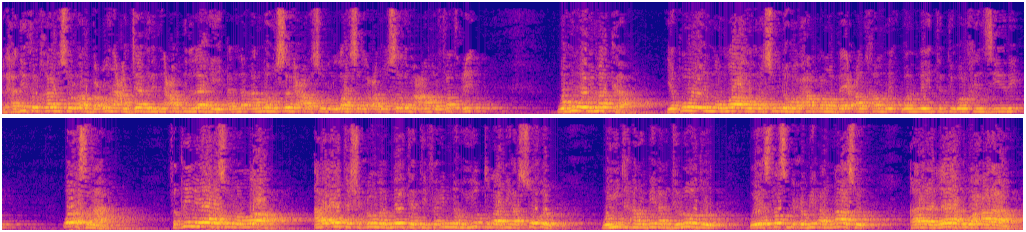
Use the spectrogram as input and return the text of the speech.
الحديث الخامس والأربعون عن جابر بن عبد الله أن أنه سمع رسول الله صلى الله عليه وسلم عام الفتح وهو بمكة يقول إن الله ورسوله حرم بيع الخمر والميتة والخنزير والأصنام فقيل يا رسول الله أرأيت شحوم الميتة فإنه يطلى بها السفن ويدهن بها الجلود ويستصبح بها الناس قال لا هو حرام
